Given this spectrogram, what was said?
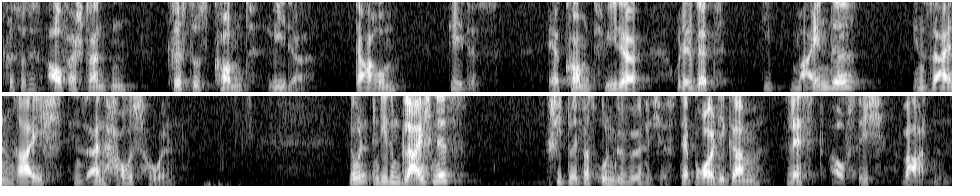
Christus ist auferstanden, Christus kommt wieder. Darum geht es. Er kommt wieder und er wird die Gemeinde in sein Reich, in sein Haus holen. Nun, in diesem Gleichnis geschieht nur etwas Ungewöhnliches. Der Bräutigam lässt auf sich warten.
